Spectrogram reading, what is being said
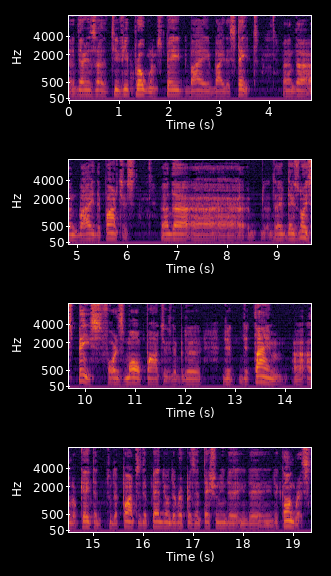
Uh, there is a TV programs paid by by the state and uh, and by the parties and uh, uh, there, there's no space for small parties. The, the, the, the time uh, allocated to the parties depending on the representation in the, in the, in the Congress.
